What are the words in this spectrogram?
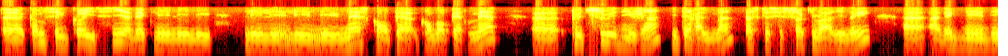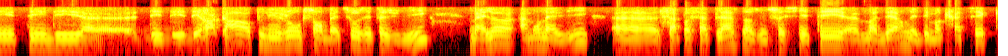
euh, comme c'est le cas ici avec les les les les les, les, messes qu'on per- qu'on va permettre, euh, peut tuer des gens littéralement parce que c'est ça qui va arriver euh, avec des des des des, euh, des des des records tous les jours qui sont battus aux États-Unis. Ben là, à mon avis, euh, ça n'a pas sa place dans une société euh, moderne et démocratique.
